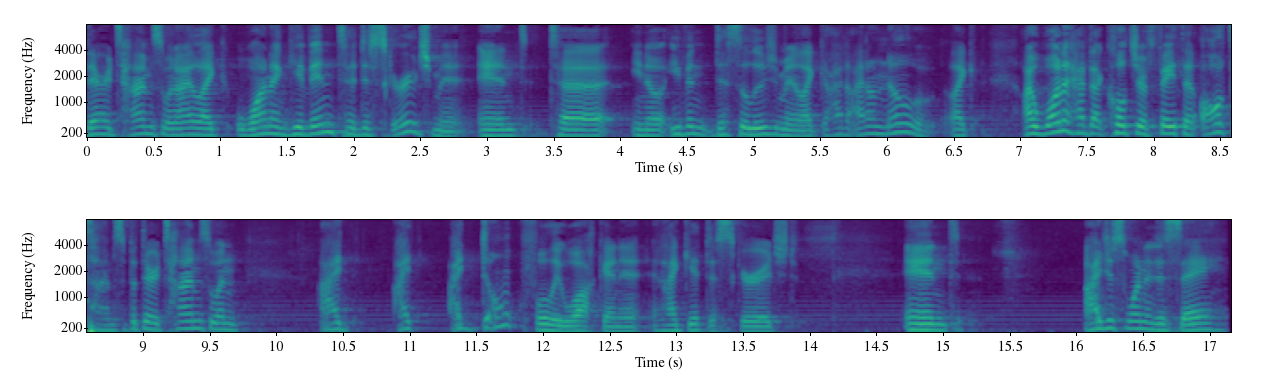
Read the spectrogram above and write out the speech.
there are times when I like want to give in to discouragement and to, you know, even disillusionment. Like, God, I don't know. Like, I want to have that culture of faith at all times, but there are times when I, I, I don't fully walk in it and I get discouraged. And I just wanted to say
